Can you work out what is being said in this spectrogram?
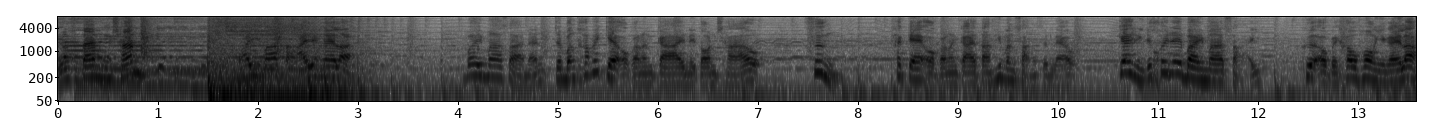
จนสแตนของฉัน ใบมาสายยังไงล่ะ ใบมาสายนั้นจะบังคับให้แกออกกำลังกายในตอนเช้า ซึ่งถ้าแกออกกำลังกายตามที่มันสั่งเสร็จแล้ว แกถึงจะค่อยได้ใบมาสาย เพื่อเอาไปเข้าห้องยังไงล่ะ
